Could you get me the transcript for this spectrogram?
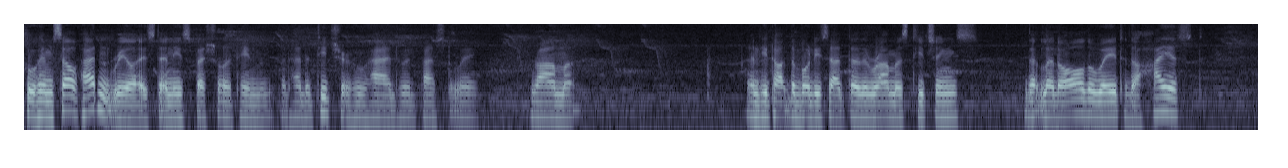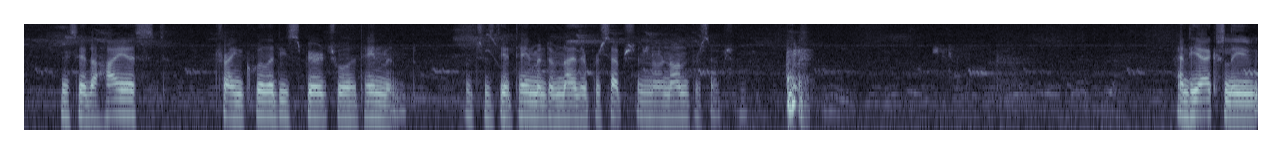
who himself hadn't realized any special attainment, but had a teacher who had, who had passed away, Rama. And he taught the Bodhisattva the Rama's teachings that led all the way to the highest, they say the highest tranquility spiritual attainment, which is the attainment of neither perception nor non-perception. and he actually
